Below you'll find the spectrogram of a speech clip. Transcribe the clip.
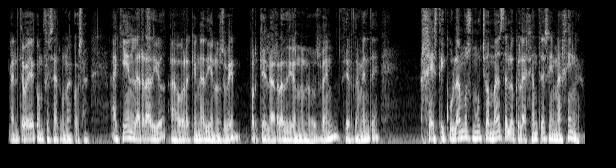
Vale, te voy a confesar una cosa. Aquí en la radio, ahora que nadie nos ve, porque la radio no nos ven, ciertamente, gesticulamos mucho más de lo que la gente se imagina,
